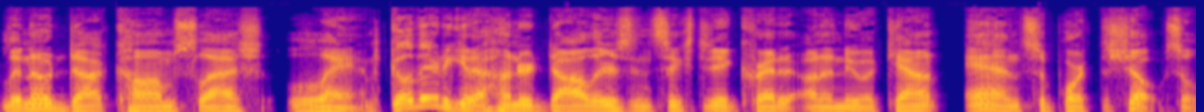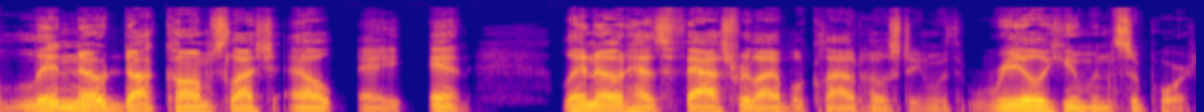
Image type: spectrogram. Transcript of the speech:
linode.com slash LAN. Go there to get $100 in 60-day credit on a new account and support the show. So linode.com slash L-A-N. Linode has fast, reliable cloud hosting with real human support.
